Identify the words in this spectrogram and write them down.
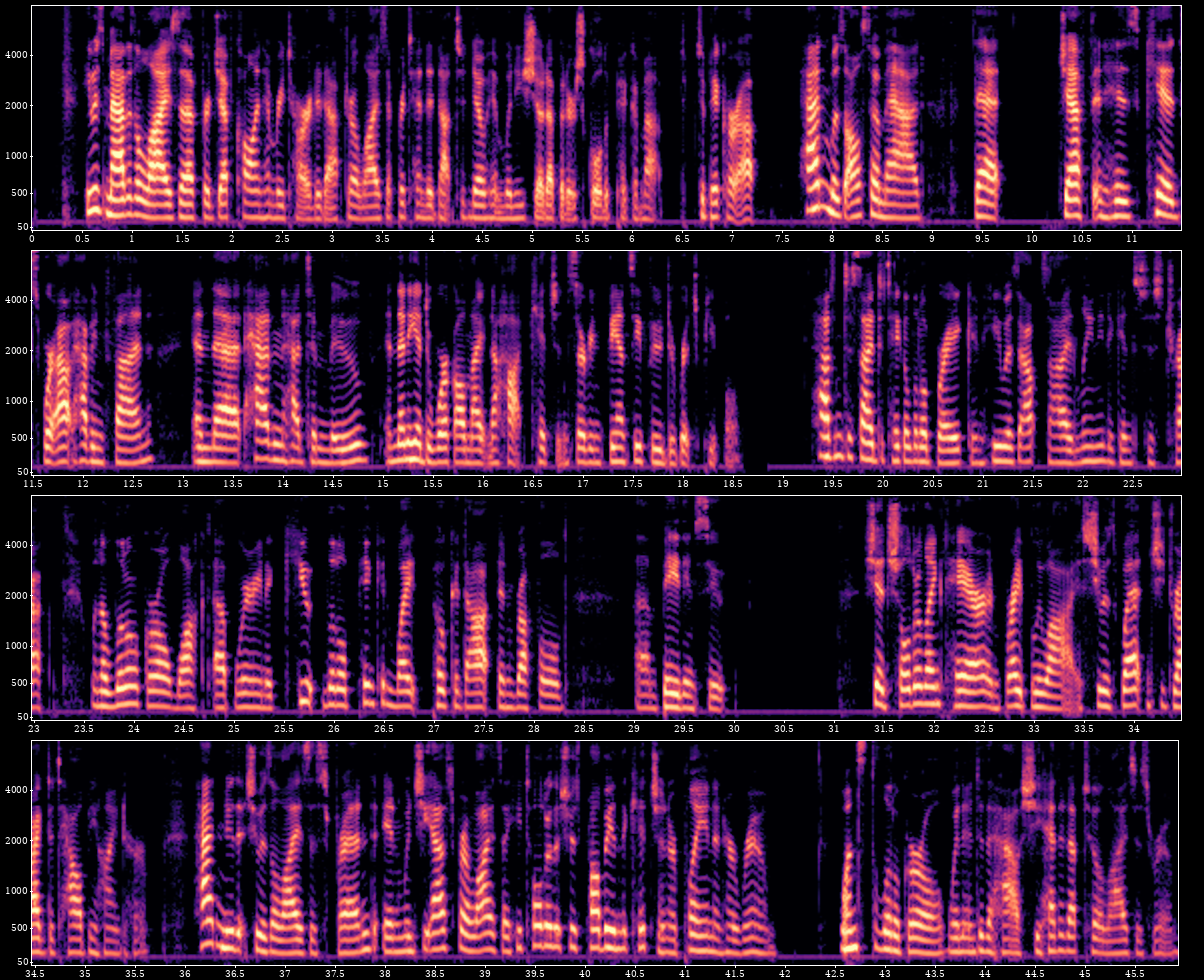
He was mad at Eliza for Jeff calling him retarded after Eliza pretended not to know him when he showed up at her school to pick him up, to pick her up. Hadden was also mad that Jeff and his kids were out having fun and that Haddon had to move and then he had to work all night in a hot kitchen serving fancy food to rich people. Hadden decided to take a little break and he was outside leaning against his truck when a little girl walked up wearing a cute little pink and white polka dot and ruffled um, bathing suit. She had shoulder length hair and bright blue eyes. She was wet and she dragged a towel behind her. Hadden knew that she was Eliza's friend, and when she asked for Eliza, he told her that she was probably in the kitchen or playing in her room. Once the little girl went into the house, she headed up to Eliza's room.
